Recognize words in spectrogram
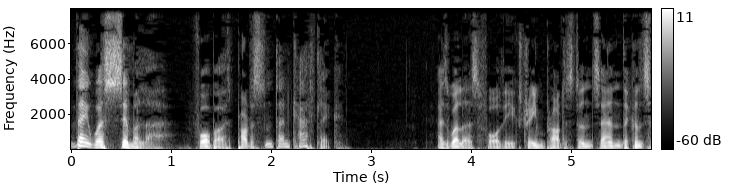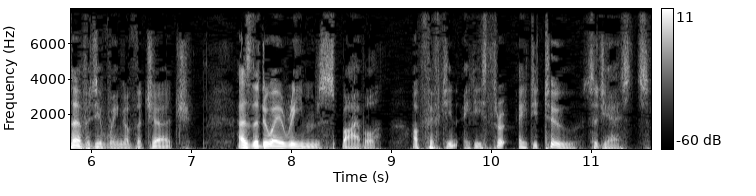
they were similar for both Protestant and Catholic, as well as for the extreme Protestants and the conservative wing of the Church, as the Douay Rheims Bible of 1582 suggests.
